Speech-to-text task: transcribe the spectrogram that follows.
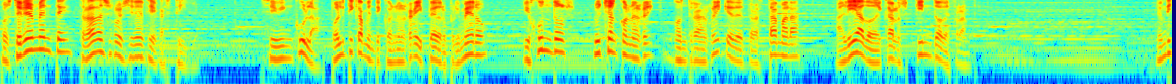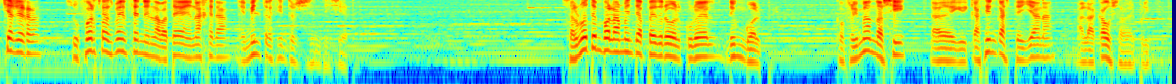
Posteriormente traslada su residencia a Castilla. Se vincula políticamente con el rey Pedro I y juntos luchan contra Enrique de Trastámara, aliado de Carlos V de Francia. En dicha guerra, sus fuerzas vencen en la batalla de Nájera en 1367. Salvó temporalmente a Pedro el Cruel de un golpe, confirmando así la dedicación castellana a la causa del príncipe.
